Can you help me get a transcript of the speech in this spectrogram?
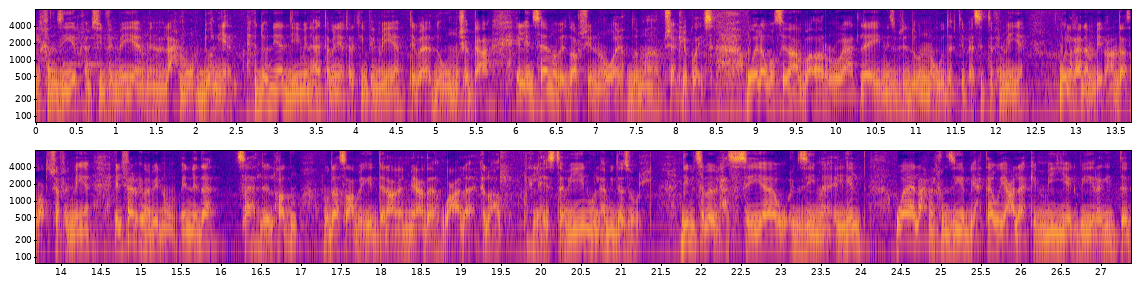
الخنزير 50% من لحمه دهنيات الدهنيات دي منها 38% بتبقى دهون مشبعة. الإنسان ما بيقدرش إن هو يهضمها بشكل كويس. ولو بصينا على البقر هتلاقي نسبة الدهون الموجودة بتبقى 6% والغنم بيبقى عندها 17% الفرق ما بينهم إن ده سهل الهضم وده صعب جدا على المعدة وعلى الهضم. الهستامين والأميدازول دي بتسبب الحساسية وإكزيما الجلد ولحم الخنزير بيحتوي على كمية كبيرة جدا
